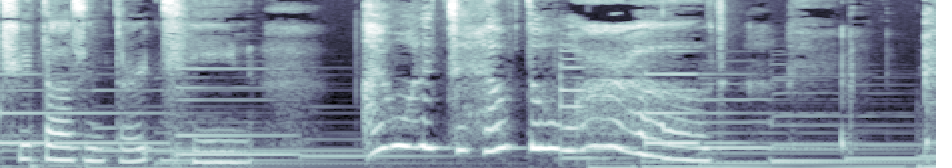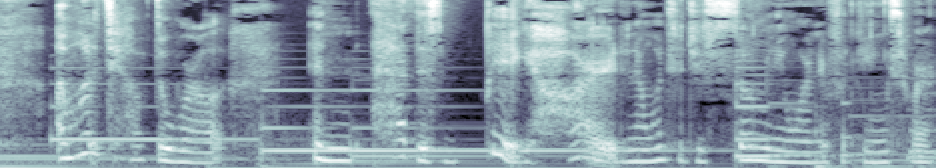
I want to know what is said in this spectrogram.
2013, I wanted to help the world. I wanted to help the world and had this big heart and I wanted to do so many wonderful things for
